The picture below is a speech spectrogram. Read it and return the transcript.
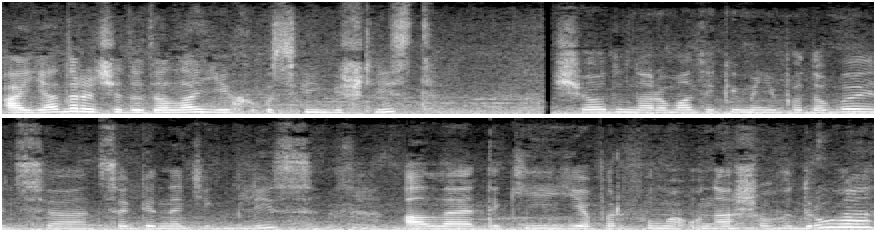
А я, до речі, додала їх у свій вішліст. Ще один аромат, який мені подобається, це Genetic Bliss, але такі є парфуми у нашого друга.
